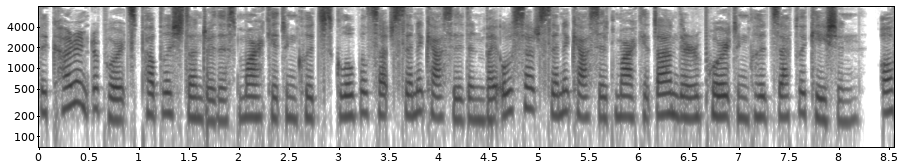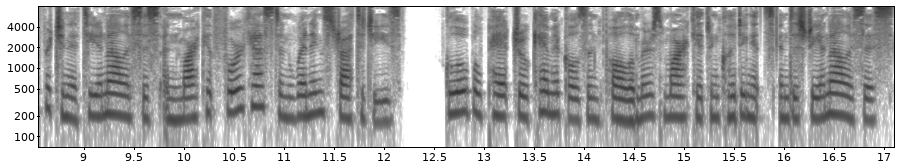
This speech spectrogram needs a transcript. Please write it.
The current reports published under this market includes global succinic acid and biosuccinic acid market and the report includes application, opportunity analysis and market forecast and winning strategies, global petrochemicals and polymers market including its industry analysis,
